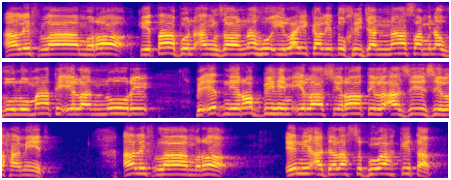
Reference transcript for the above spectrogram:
Alif lam ra kitabun anzalnahu ilaika litukhrijan nasa minadh dhulumati ilan nuri biidni rabbihim ila siratil azizil hamid. Alif lam ra. Ini adalah sebuah kitab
